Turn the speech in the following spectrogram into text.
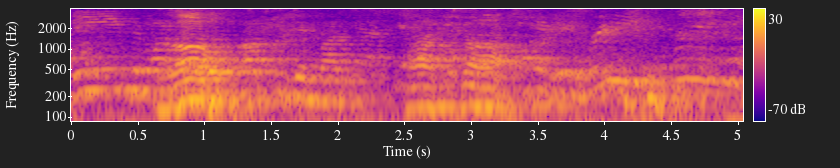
Feed the muscles oxygen, bud. That's Clark. Breathe, breathe, breathe.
